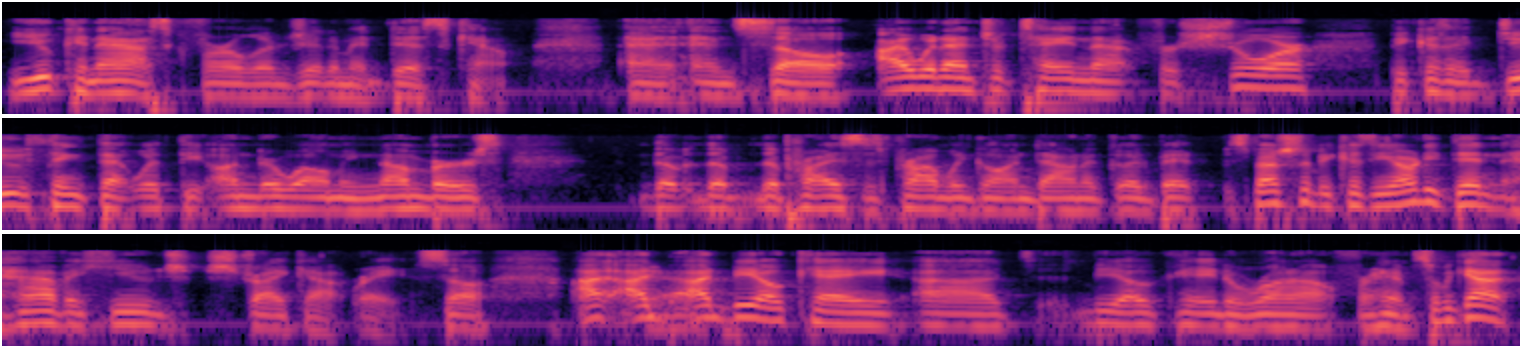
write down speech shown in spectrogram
you can ask for a legitimate discount. And, and so I would entertain that for sure because I do think that with the underwhelming numbers, the, the, the price has probably gone down a good bit, especially because he already didn't have a huge strikeout rate. So I, would yeah. I'd be okay, uh, be okay to run out for him. So we got a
